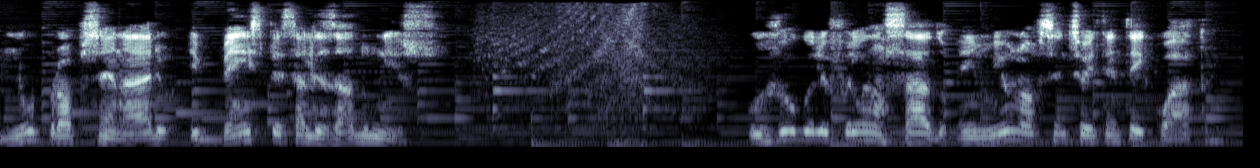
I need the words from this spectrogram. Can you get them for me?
no próprio cenário e bem especializado nisso. O jogo ele foi lançado em 1984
